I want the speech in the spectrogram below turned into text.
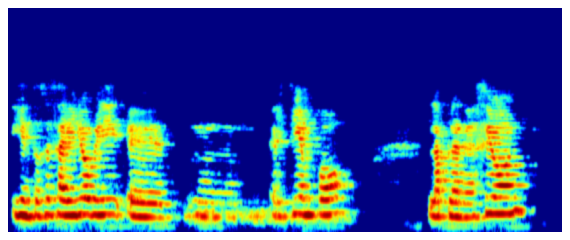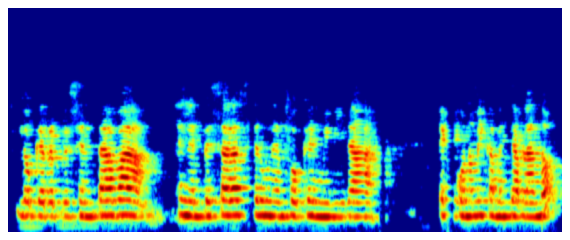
Y entonces ahí yo vi eh, mm, el tiempo, la planeación, lo que representaba el empezar a hacer un enfoque en mi vida económicamente hablando.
